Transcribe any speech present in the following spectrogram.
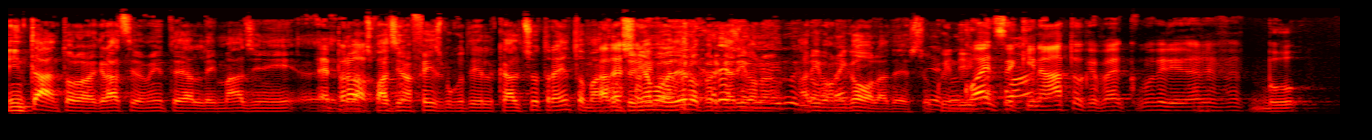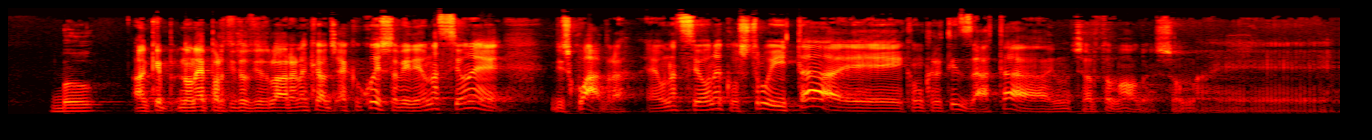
Intanto, allora, grazie ovviamente alle immagini eh, eh della aspetta. pagina Facebook del Calcio Trento, ma continuiamo a vederlo perché arrivano, arrivano, i gol adesso. Sì, quindi... Qua è zecchinato che, come vedi, eh, boh. Boh. Anche non è partito titolare neanche oggi. Ecco, questa vedi, è un'azione di squadra, è un'azione costruita e concretizzata in un certo modo, insomma. E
